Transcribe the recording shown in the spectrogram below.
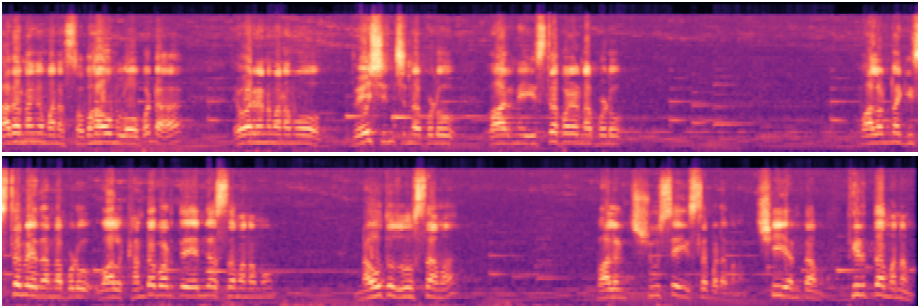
సాధారణంగా మన స్వభావం లోపల ఎవరైనా మనము ద్వేషించినప్పుడు వారిని ఇష్టపడినప్పుడు వాళ్ళంటే నాకు ఇష్టం లేదన్నప్పుడు వాళ్ళు కంటపడితే ఏం చేస్తాం మనము? నవ్వుతూ చూస్తామా? వాళ్ళని చూసే ఇష్టపడ మనం. చీ అంటాం తిడతాం మనం.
